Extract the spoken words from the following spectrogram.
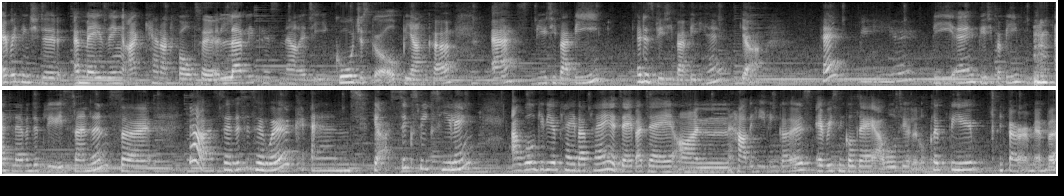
Everything she did amazing. I cannot fault her. Lovely personality. Gorgeous girl bianca at beauty by b. It is beauty by b hey? Yeah. Hey? BEA, Beauty by Bea, at Lavender Blue East London. So yeah, so this is her work. And yeah, six weeks healing. I will give you a play-by-play, a day-by-day -day on how the healing goes. Every single day I will do a little clip for you, if I remember.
